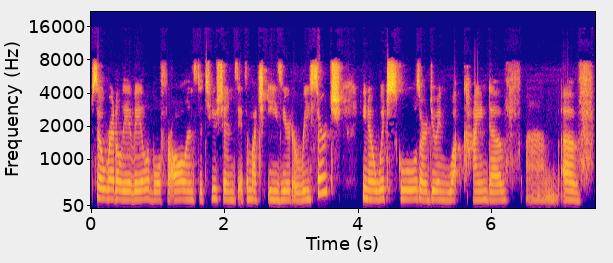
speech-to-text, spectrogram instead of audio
so readily available for all institutions, it's much easier to research, you know, which schools are doing what kind of, um, of,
